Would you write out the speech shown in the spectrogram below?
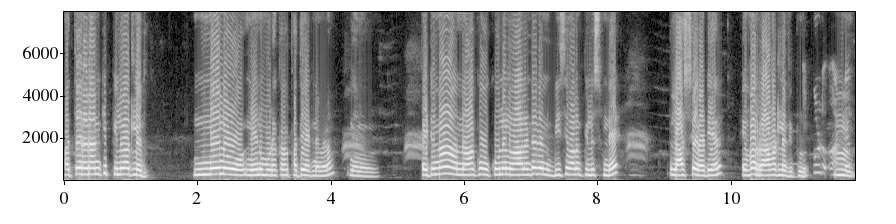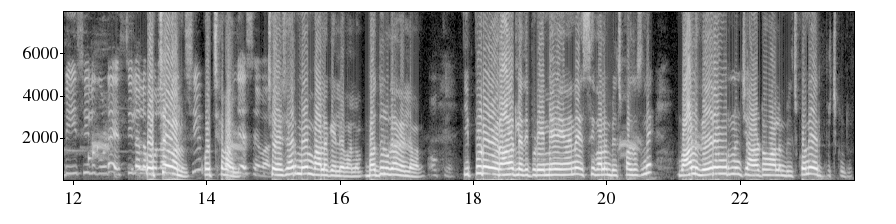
పత్తేరడానికి పిలవట్లేదు. నేను నేను మూడు ఎకరాలు పత్తి పెట్టినా మేడం. నేను పెట్టినా నాకు కూలీలు కావాలంటే నేను బీసీ వాళ్ళని పిలుస్తుండే. లాస్ట్ ఇయర్ అటు ఇయర్. ఎవరు రావట్లేదు ఇప్పుడు. వచ్చేవాళ్ళు వచ్చేవాళ్ళు. చేశారు మేము వాళ్ళకి వెళ్ళేవాళ్ళం బద్దులుగా వెళ్ళేవాళ్ళం. ఓకే. ఇప్పుడు రావట్లేదు ఇప్పుడు మేము ఏమైనా ఎస్సీ వాళ్ళని పిలుచుకోవాల్సి వస్తుంది వాళ్ళు వేరే ఊరు నుంచి ఆటో వాళ్ళని పిలుచుకొని ఏర్పించుకుంటారు.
